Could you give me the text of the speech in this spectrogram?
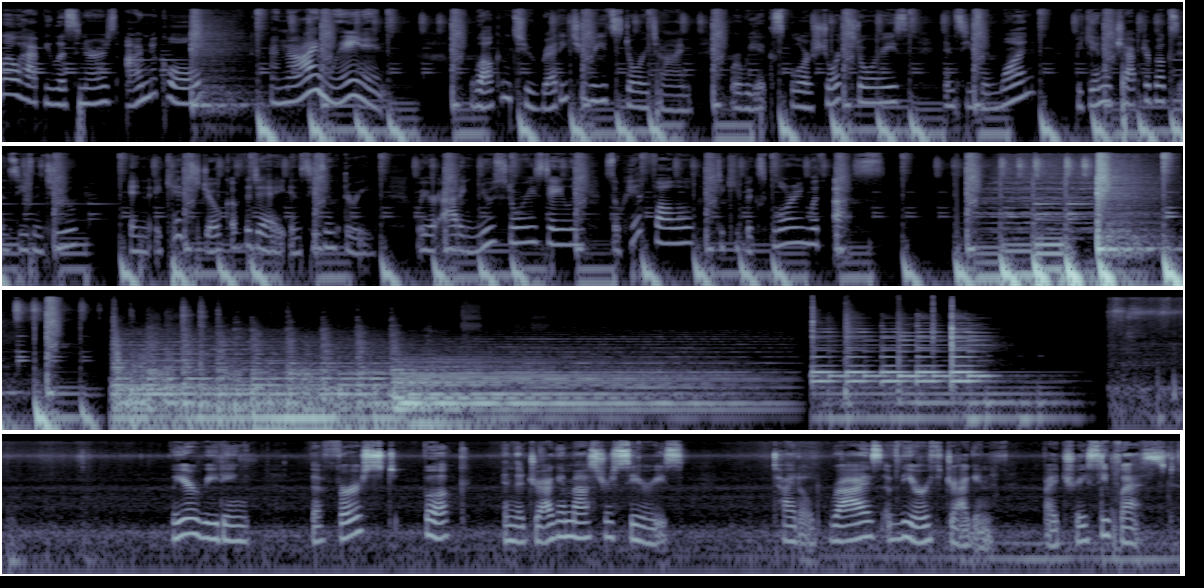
Hello, happy listeners. I'm Nicole. And I'm Rainen. Welcome to Ready to Read Storytime, where we explore short stories in Season 1, beginner chapter books in Season 2, and a kid's joke of the day in Season 3. We are adding new stories daily, so hit follow to keep exploring with us. We are reading the first book in the Dragon Master series titled Rise of the Earth Dragon by Tracey West.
